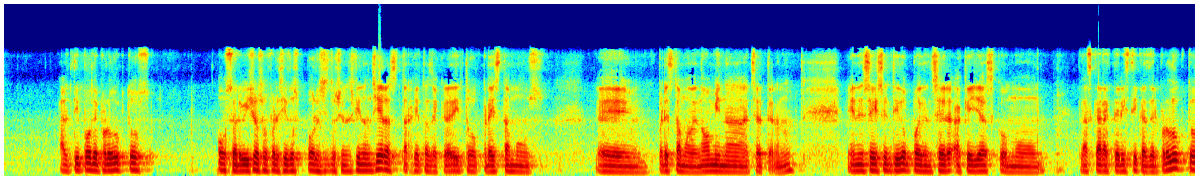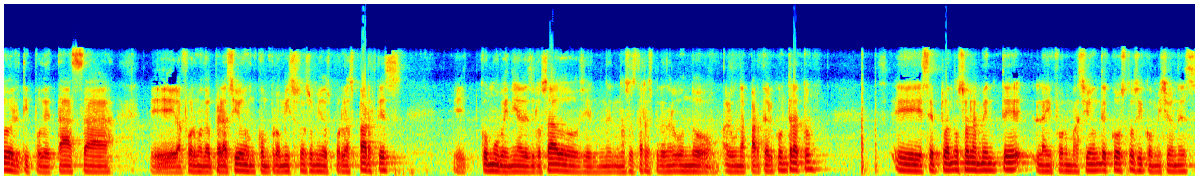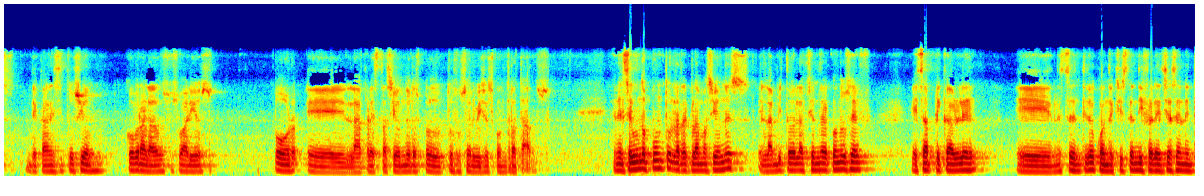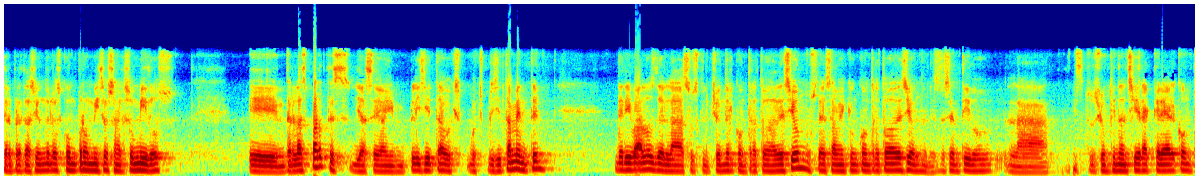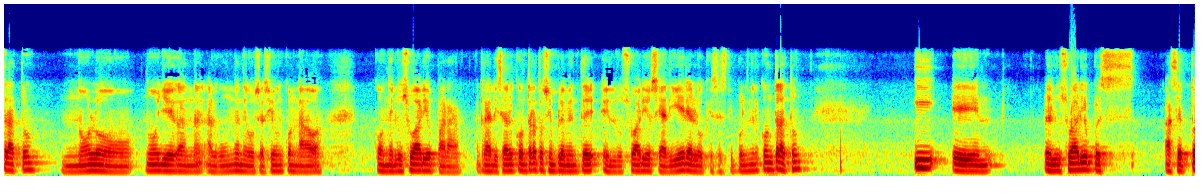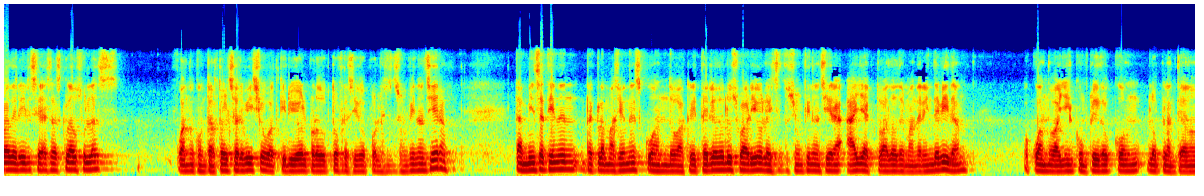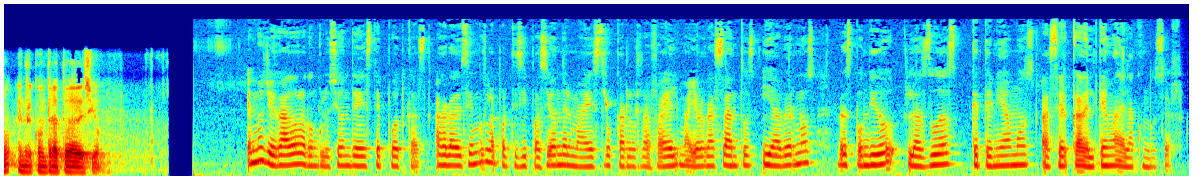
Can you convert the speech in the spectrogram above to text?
al tipo de productos o servicios ofrecidos por instituciones financieras, tarjetas de crédito, préstamos, eh, préstamo de nómina, etcétera. En ese sentido pueden ser aquellas como las características del producto, el tipo de tasa, eh, la forma de operación, compromisos asumidos por las partes, eh, cómo venía desglosado, si no se está respetando alguno, alguna parte del contrato, exceptuando solamente la información de costos y comisiones de cada institución cobrará a los usuarios por la prestación de los productos o servicios contratados. En el segundo punto, las reclamaciones, el ámbito de la acción de la CONDUCEF es aplicable eh, en este sentido cuando existen diferencias en la interpretación de los compromisos asumidos eh, entre las partes, ya sea implícita o, explícitamente, derivados de la suscripción del contrato de adhesión. Ustedes saben que un contrato de adhesión, en este sentido, la institución financiera crea el contrato, no, lo, no llega a alguna negociación con la con el usuario para realizar el contrato, simplemente el usuario se adhiere a lo que se estipula en el contrato y eh, el usuario pues aceptó adherirse a esas cláusulas cuando contrató el servicio o adquirió el producto ofrecido por la institución financiera. También se tienen reclamaciones cuando a criterio del usuario la institución financiera haya actuado de manera indebida o cuando haya incumplido con lo planteado en el contrato de adhesión. Hemos llegado a la conclusión de este podcast. Agradecemos la participación del maestro Carlos Rafael Mayorga Santos y habernos respondido las dudas que teníamos acerca del tema de la conducir.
